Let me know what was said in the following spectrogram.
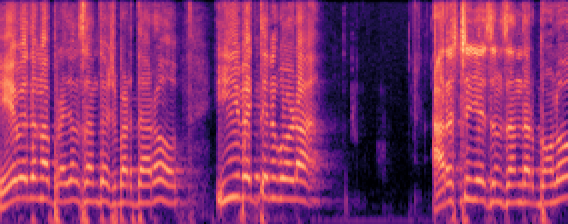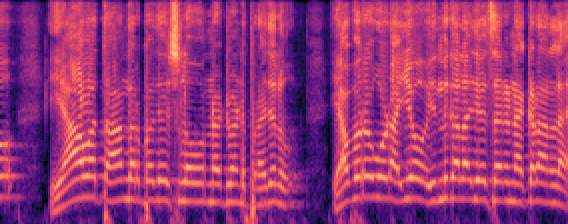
ఏ విధంగా ప్రజలు సంతోషపడతారో ఈ వ్యక్తిని కూడా అరెస్ట్ చేసిన సందర్భంలో యావత్ ఆంధ్రప్రదేశ్లో ఉన్నటువంటి ప్రజలు ఎవరు కూడా అయ్యో ఎందుకు అలా చేశారని ఎక్కడ అనలే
